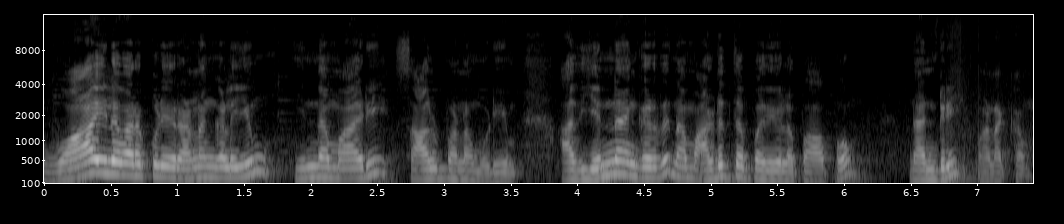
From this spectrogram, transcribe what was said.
வாயில் வரக்கூடிய ரணங்களையும் இந்த மாதிரி சால்வ் பண்ண முடியும். அது என்னங்கிறது நம்ம அடுத்த பதிவில் பார்ப்போம். நன்றி வணக்கம்.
